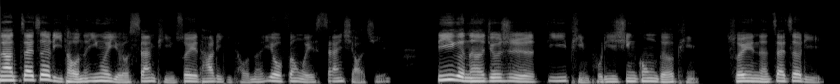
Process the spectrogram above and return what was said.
那在这里头呢，因为有三品，所以它里头呢又分为三小节。第一个呢就是第一品菩提心功德品，所以呢在这里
